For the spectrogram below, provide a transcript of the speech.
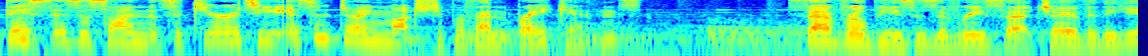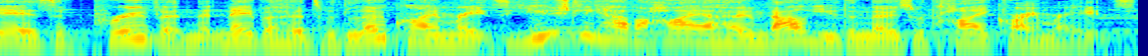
This is a sign that security isn't doing much to prevent break ins. Several pieces of research over the years have proven that neighbourhoods with low crime rates usually have a higher home value than those with high crime rates.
